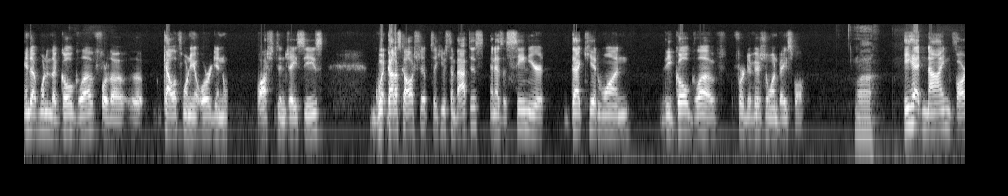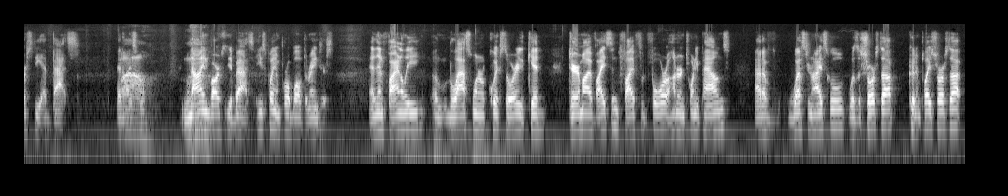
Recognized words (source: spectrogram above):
ended up winning the Gold Glove for the, the California, Oregon, Washington JCs got a scholarship to Houston Baptist, and as a senior, that kid won the Gold Glove for Division One baseball. Wow! He had nine varsity at bats at wow. high school. Wow. Nine varsity at bats. He's playing pro ball at the Rangers. And then finally, uh, the last one, quick story: the kid Jeremiah Vison, five foot four, 120 pounds, out of Western High School, was a shortstop. Couldn't play shortstop,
